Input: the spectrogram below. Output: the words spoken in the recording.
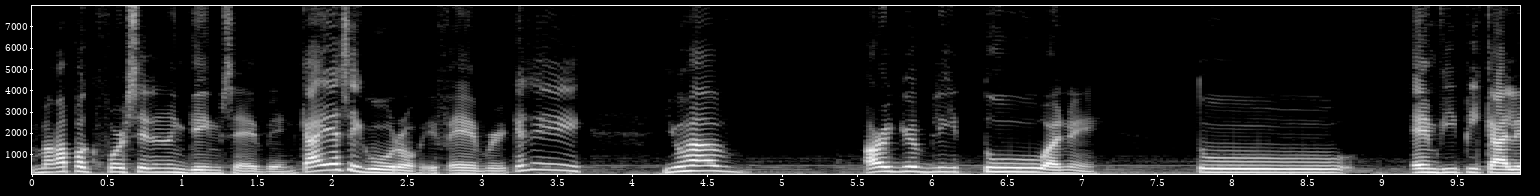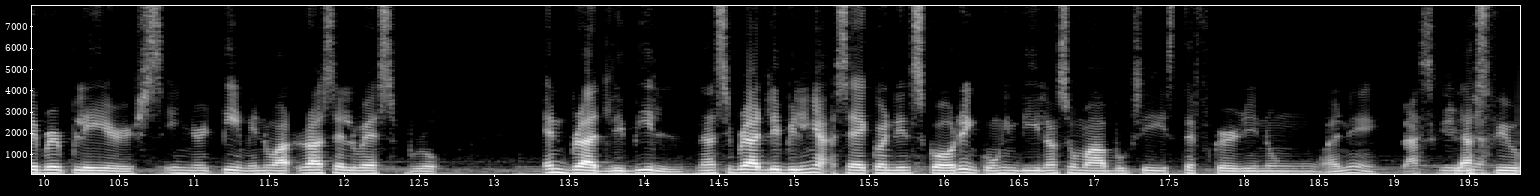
makapag-force sila ng game 7, kaya siguro if ever. Kasi you have arguably two ano eh, two MVP caliber players in your team in Russell Westbrook and Bradley Beal. Na si Bradley Beal nga second in scoring kung hindi lang sumabog si Steph Curry nung ano eh Last game last niya. few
